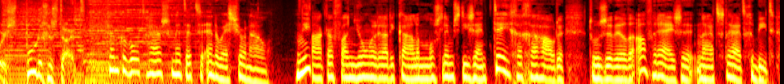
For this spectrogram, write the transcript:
voor spoedige start. Femke Wolthuis met het NOS Journaal. Niet maken van jonge radicale moslims die zijn tegengehouden toen ze wilden afreizen naar het strijdgebied.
